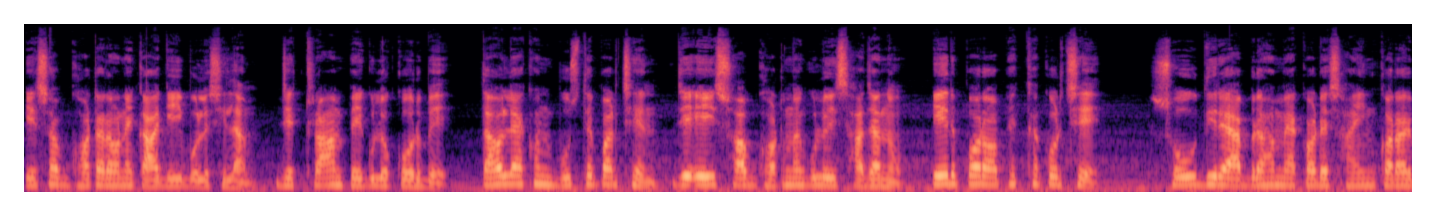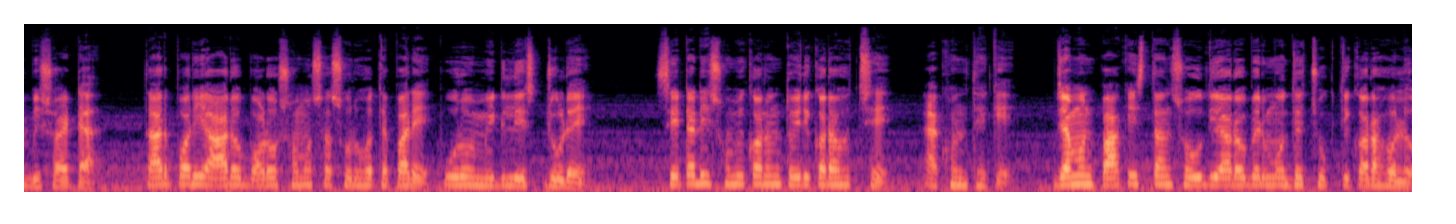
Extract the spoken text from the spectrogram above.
এসব ঘটার অনেক আগেই বলেছিলাম যে ট্রাম্প এগুলো করবে। তাহলে এখন বুঝতে পারছেন যে এই সব ঘটনাগুলোই সাজানো। এরপর অপেক্ষা করছে সৌদির অ্যাব্রাহাম অ্যাকর্ডে সাইন করার বিষয়টা। তারপরই আরও বড় সমস্যা শুরু হতে পারে পুরো মিডল ইস্ট জুড়ে। সেটারই সমীকরণ তৈরি করা হচ্ছে এখন থেকে। যেমন পাকিস্তান সৌদি আরবের মধ্যে চুক্তি করা হলো,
